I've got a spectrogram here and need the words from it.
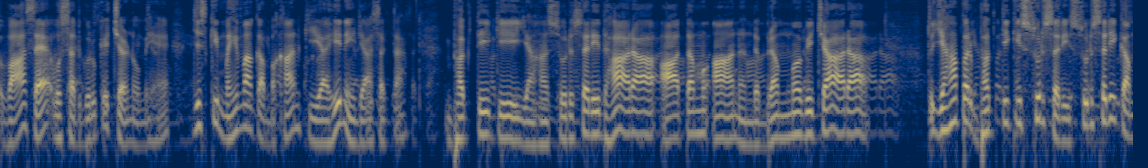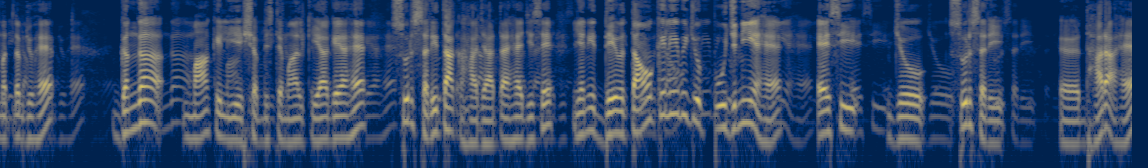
वास है वो सदगुरु के चरणों में है जिसकी महिमा का बखान किया ही नहीं जा सकता। भक्ति की यहाँ सुरसरी धारा आत्म आनंद ब्रह्म विचारा तो यहाँ पर भक्ति की सुरसरी सुरसरी का मतलब जो है गंगा माँ के लिए शब्द इस्तेमाल किया गया है सुरसरिता कहा जाता है जिसे यानी देवताओं के लिए भी जो पूजनीय है ऐसी जो सुरसरी धारा है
